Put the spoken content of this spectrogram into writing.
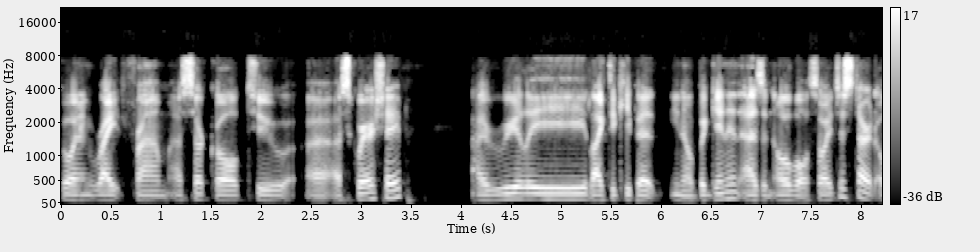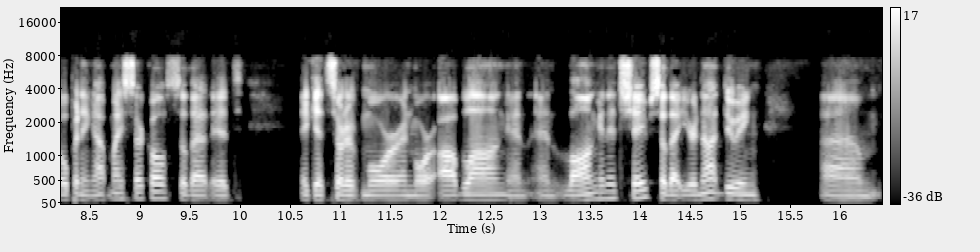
going right from a circle to a, a square shape, I really like to keep it, you know, begin it as an oval. So I just start opening up my circle so that it it gets sort of more and more oblong and, and long in its shape so that you're not doing um,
